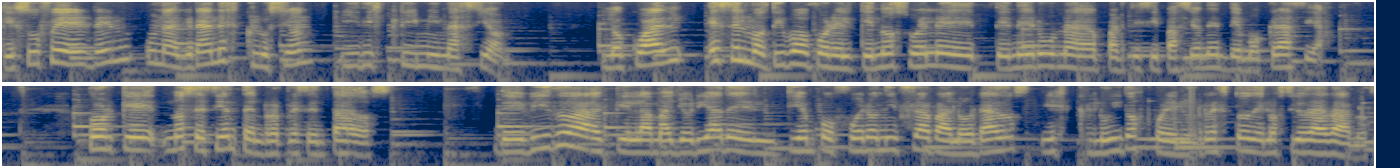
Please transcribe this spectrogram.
que sufren una gran exclusión y discriminación, lo cual es el motivo por el que no suele tener una participación en democracia, porque no se sienten representados, debido a que la mayoría del tiempo fueron infravalorados y excluidos por el resto de los ciudadanos.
